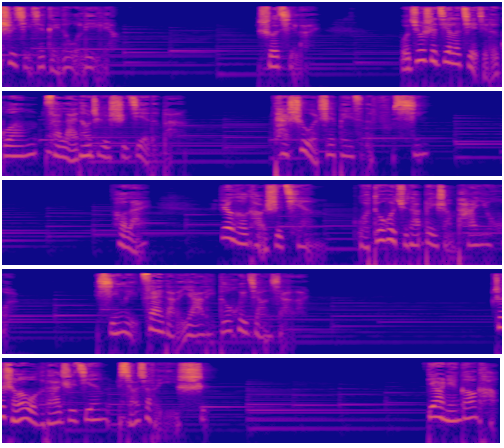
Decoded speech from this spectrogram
是姐姐给的我力量。说起来。我就是借了姐姐的光才来到这个世界的吧，她是我这辈子的福星。后来，任何考试前，我都会去她背上趴一会儿，心里再大的压力都会降下来。这成了我和她之间小小的仪式。第二年高考，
